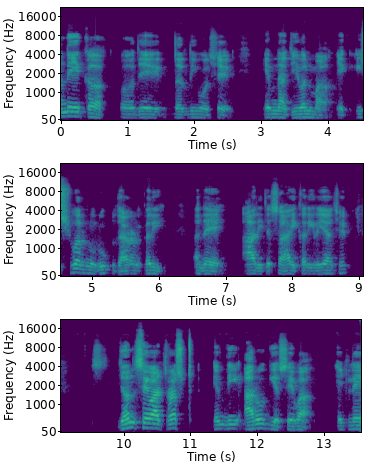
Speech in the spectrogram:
અનેક જે દર્દીઓ છે, એમના જીવનમાં એક ઈશ્વરનું રૂપ ધારણ કરી અને આ રીતે સહાય કરી રહ્યા છે. જન સેવા ટ્રસ્ટ એમની આરોગ્ય સેવા એટલે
